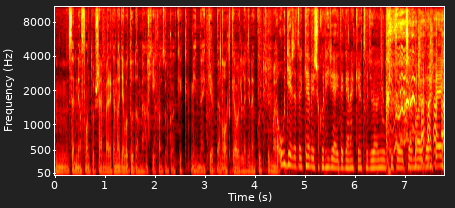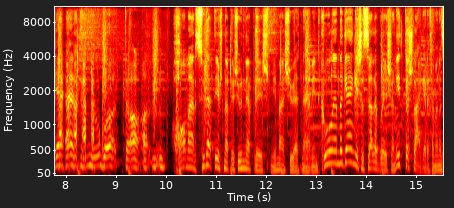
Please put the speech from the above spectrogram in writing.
mm, szedni a fontos embereket. Nagyjából tudom már, hogy kik azok, akik mindenképpen ott kell, hogy legyenek, úgyhogy majd Ha úgy érzed, hogy kevés, akkor hívja idegeneket, hogy olyan jó kitöltse majd a helyet nyugodtan. Ha már születésnap és ünneplés, mi más jöhetne, mint Cool and the Gang és a Celebration itt a Sláger az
